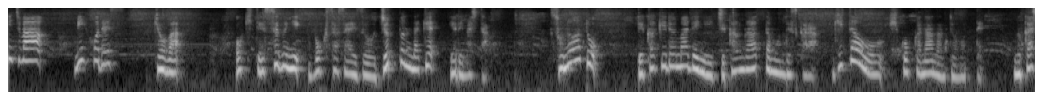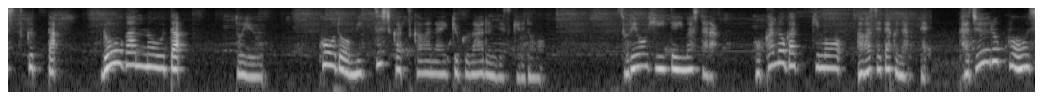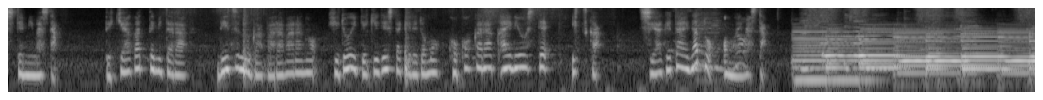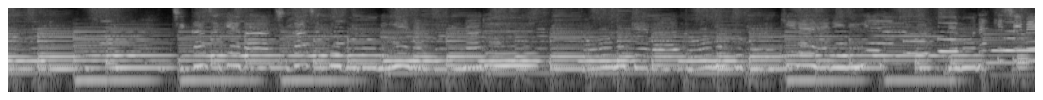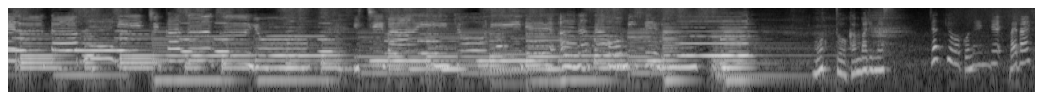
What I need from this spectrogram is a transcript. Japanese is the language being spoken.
にちは、みほです。今日は起きてすぐにボクササイズを10分だけやりました。その後、出かけるまでに時間があったもんですから、ギターを弾こうかななんて思って、昔作った老眼の歌というコードを3つしか使わない曲があるんですけれども、それを弾いていましたら、他の楽器も合わせたくなって、多重録音してみました。出来上がってみたら、リズムがバラバラのひどい出来でしたけれども、ここから改良して、いつか仕上げたいなと思いました。時間頑張ります。じゃあ今日はこの辺で。バイバイ。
